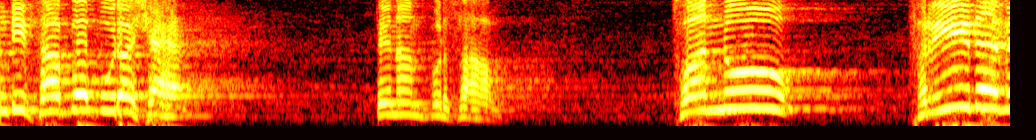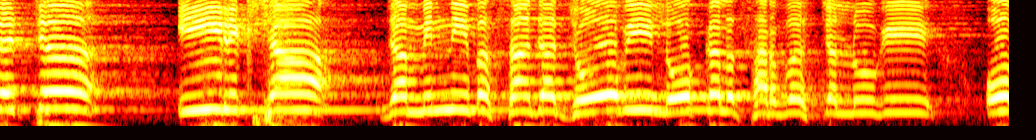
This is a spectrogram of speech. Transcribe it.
ਤਲਵੰਡੀ ਸਾਬੋ ਪੂਰਾ ਸ਼ਹਿਰ ਤੇ ਅਨੰਦਪੁਰ ਸਾਹਿਬ। ਤੁਹਾਨੂੰ ਫ੍ਰੀ ਦੇ ਵਿੱਚ ਈ ਰਿਕਸ਼ਾ ਜਾਂ ਮਿੰਨੀ ਬੱਸਾਂ ਜਾਂ ਜੋ ਵੀ ਲੋਕਲ ਸਰਵਿਸ ਚੱਲੂਗੀ, ਉਹ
